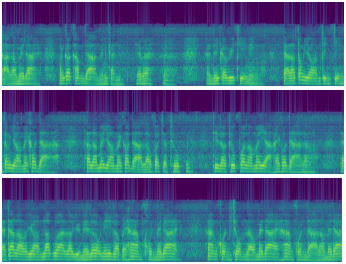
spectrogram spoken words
ด่าเราไม่ได้ มันก็คำด่าเหมือนกันใช่ไหมอันนี้ก็วิธีหนึ่ง แต่เราต้องยอมจริง ๆ ต้องยอมให้เขาด่า ถ้าเราไม่ยอมให้เขาด่าเราก็จะทุกข์เนี่ย ที่เราทุกข์เพราะเราไม่อยากให้เขาด่าเรา แต่ถ้าเรายอมรับว่าเราอยู่ในโลกนี้เราไปห้ามคนไม่ได้ ห้ามคนชมเราไม่ได้ ห้ามคนด่าเราไม่ได้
